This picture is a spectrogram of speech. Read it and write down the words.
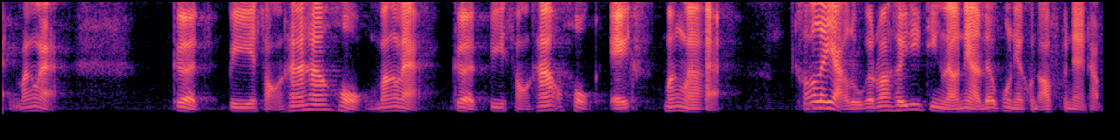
ดบ้างแหละ เกิดปีสองห้าห้าหกบ้างแหละ เกิดปีสองห้าหก x บ้างแหละ เขาก็เลยอยากรู้กันว่าเฮ้ยจริง ๆ แล้วเนี่ยเรื่องพวกเนี้ยคุณออฟคุณแนนครับ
